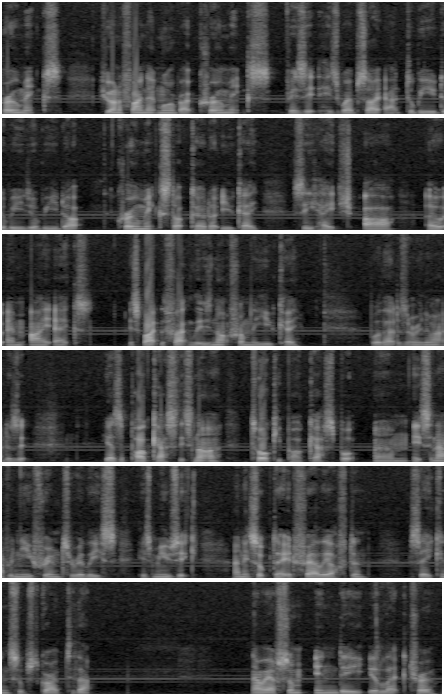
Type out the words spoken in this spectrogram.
Chromix. If you want to find out more about Chromix, visit his website at www.chromix.co.uk. C H R O M I X. despite the fact that he's not from the UK. But that doesn't really matter, does it? He has a podcast. It's not a talky podcast, but um, it's an avenue for him to release his music, and it's updated fairly often, so you can subscribe to that. Now we have some indie electro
